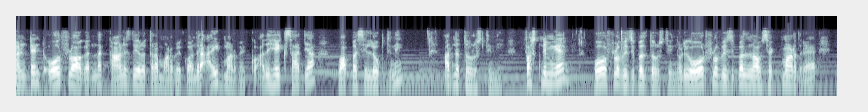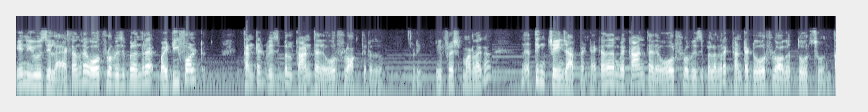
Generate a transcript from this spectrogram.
ಕಂಟೆಂಟ್ ಓವರ್ಫ್ಲೋ ಆಗೋದನ್ನ ಕಾಣಿಸದೇ ಇರೋ ಥರ ಮಾಡಬೇಕು, ಅಂದರೆ ಐಡ್ ಮಾಡಬೇಕು. ಅದು ಹೇಗೆ ಸಾಧ್ಯ? ವಾಪಸ್ ಇಲ್ಲಿ ಹೋಗ್ತೀನಿ. ಅದನ್ನ ತೋರಿಸ್ತೀನಿ. ಫಸ್ಟ್ ನಿಮಗೆ ಓವರ್ಫ್ಲೋ ವಿಸಿಬಲ್ ತೋರಿಸ್ತೀನಿ. ನೋಡಿ ಓವರ್ಫ್ಲೋ ವಿಸಿಬಲ್ ನಾವು ಸೆಟ್ ಮಾಡಿದ್ರೆ ಏನು ಯೂಸ್ ಇಲ್ಲ. ಯಾಕಂದರೆ ಓವರ್ಫ್ಲೋ ವಿಸಿಬಲ್ ಅಂದರೆ ಬೈ ಡಿಫಾಲ್ಟ್ ಕಂಟೆಂಟ್ ವಿಸಿಬಲ್ ಕಾಣ್ತಾ ಇದೆ ಓವರ್ಫ್ಲೋ ಆಗ್ತಿರೋದು. ನೋಡಿ ರಿಫ್ರೆಶ್ ಮಾಡಿದಾಗ ನಥಿಂಗ್ ಚೇಂಜ್ ಆಪೆಂಟ್ ಯಾಕಂದರೆ ನಮಗೆ ಕಾಣ್ತಾ ಇದೆ ಓವರ್ಫ್ಲೋ ವಿಸಿಬಲ್ ಅಂದರೆ ಕಂಟೆಂಟ್ ಓವರ್ಫ್ಲೋ ಆಗೋದು ತೋರಿಸು ಅಂತ.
